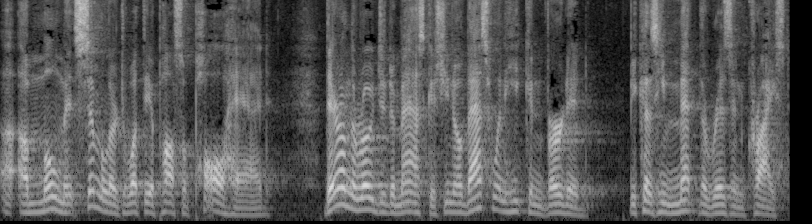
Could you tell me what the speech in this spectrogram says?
a, moment similar to what the Apostle Paul had. There on the road to Damascus, you know, that's when he converted because he met the risen Christ.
